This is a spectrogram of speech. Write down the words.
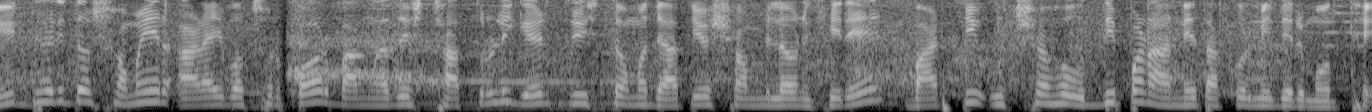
নির্ধারিত সময়ের আড়াই বছর পর বাংলাদেশ ছাত্রলীগের ত্রিশতম জাতীয় সম্মেলন ঘিরে বাড়তি উৎসাহ, উদ্দীপনা নেতাকর্মীদের মধ্যে।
